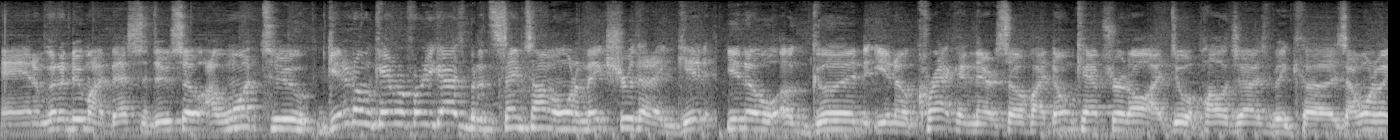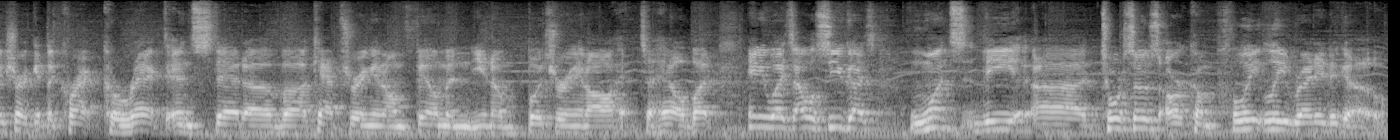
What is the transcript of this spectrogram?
and I'm going to do my best to do so. I want to get it on camera for you guys but at the same time I want to make sure that I get you know a good you know crack in there so if I don't capture it all I do apologize because I want to make sure I get the crack correct instead of uh, capturing it on film and you know butchering it all to hell but anyways I will see you guys once the uh, torsos are completely ready to go.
